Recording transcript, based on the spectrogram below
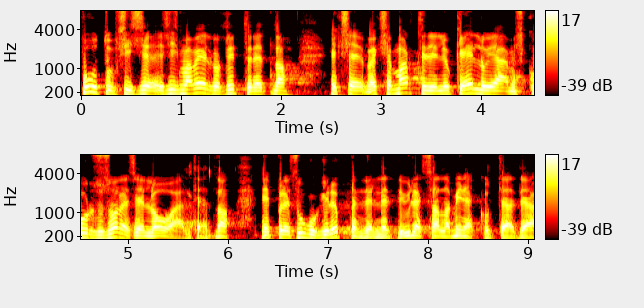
puutub, siis, siis ma veel kord ütlen, et noh eks see, eks see Martinil niisugune ellujäämiskursus ole sel hooajal tead noh, need pole sugugi lõppenud veel need üles-alla minekud tead ja,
